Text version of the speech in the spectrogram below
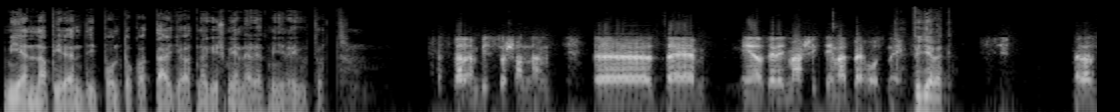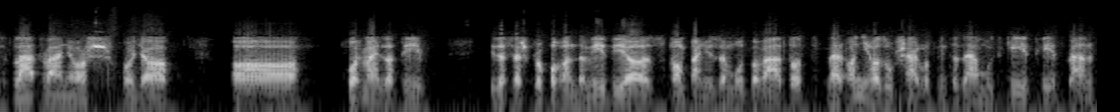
milyen napirendi pontokat tárgyalt meg, és milyen eredményre jutott? Hát velem biztosan nem. De én azért egy másik témát behoznék. Figyelek! Mert az látványos, hogy a, a kormányzati fideszes propaganda média az kampányüzemmódba váltott, mert annyi hazugságot, mint az elmúlt két hétben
